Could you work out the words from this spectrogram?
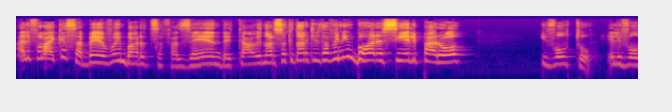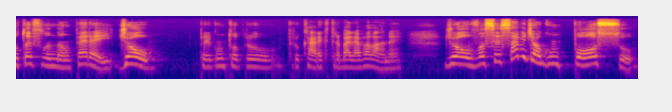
Aí ele falou: ah, quer saber? Eu vou embora dessa fazenda e tal. E na hora, só que na hora que ele tava indo embora, assim, ele parou e voltou. Ele voltou e falou: não, peraí, Joe. Perguntou pro, pro cara que trabalhava lá, né? Joe, você sabe de algum poço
